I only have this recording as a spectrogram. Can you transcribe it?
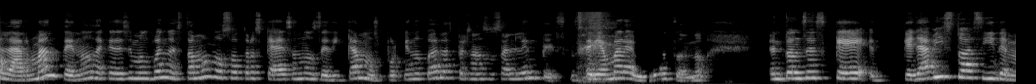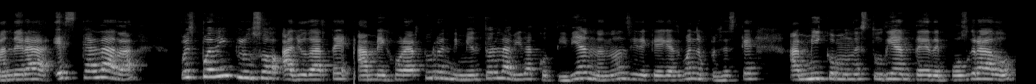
alarmante, ¿no? O sea, que decimos, bueno, estamos nosotros que a eso nos dedicamos, ¿por qué no todas las personas usan lentes? Sería maravilloso, ¿no? Entonces, que, que ya visto así de manera escalada, pues puede incluso ayudarte a mejorar tu rendimiento en la vida cotidiana, ¿no? Así de que digas, bueno, pues es que a mí como un estudiante de posgrado,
